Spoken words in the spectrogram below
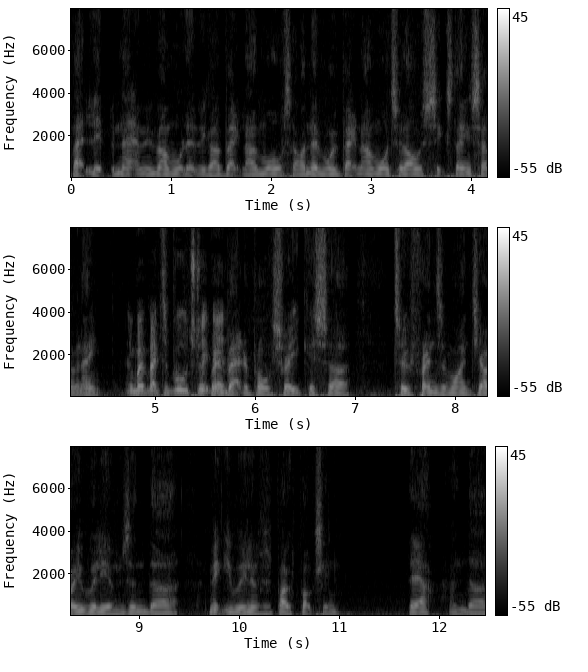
fat lip and that, and my mum wouldn't let me go back no more. So I never went back no more till I was 16, 17. And went back to Broad Street Went then. back to Broad Street because uh, two friends of mine, Joey Williams and uh, Mickey Williams, was both boxing there. And uh,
